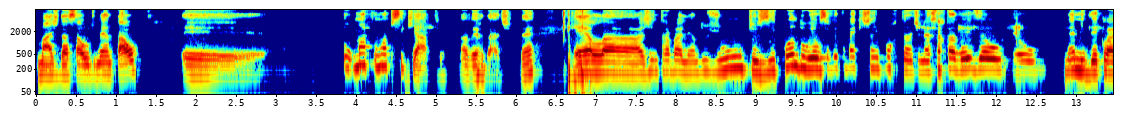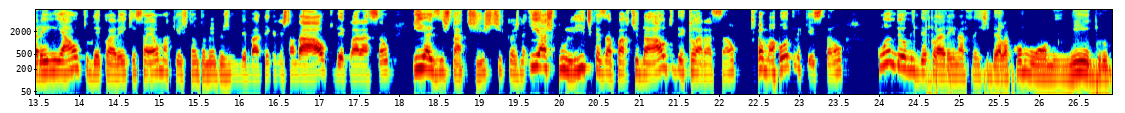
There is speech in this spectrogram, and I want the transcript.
mas da saúde mental, é, uma, uma psiquiatra, na verdade, né? Ela, a gente trabalhando juntos e quando eu, você vê como é que isso é importante, né? Certa vez eu, eu né, me declarei, me autodeclarei, que essa é uma questão também para a gente debater, que é a questão da autodeclaração e as estatísticas, né, e as políticas a partir da autodeclaração, que é uma outra questão. Quando eu me declarei na frente dela como homem negro,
